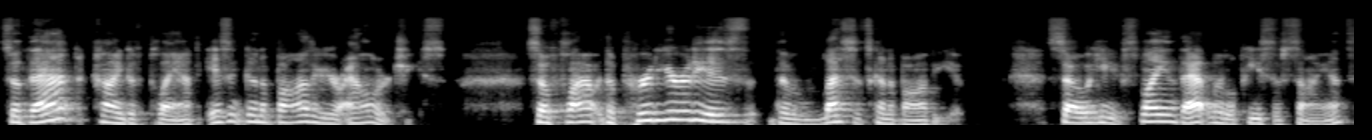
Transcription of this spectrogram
So that kind of plant isn't going to bother your allergies. So flower, the prettier it is, the less it's going to bother you. So he explained that little piece of science.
